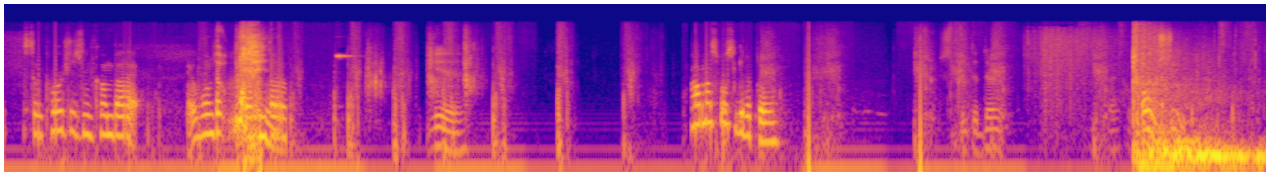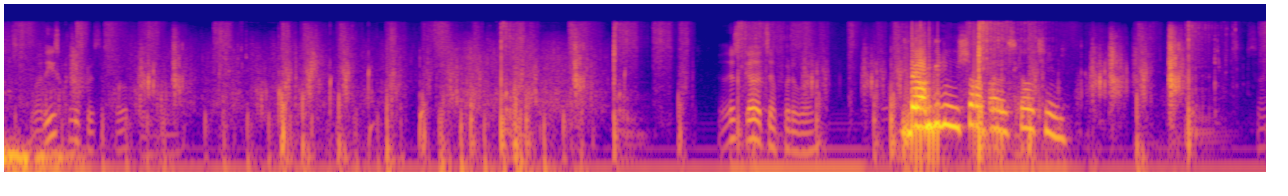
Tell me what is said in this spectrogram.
Some torches and come back at once. stuff. Yeah. How am I supposed to get up there? Just the dirt. Oh shoot! Well, these creepers are broken. There's skeleton for the way. Bro, I'm getting shot by a skeleton. Same.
